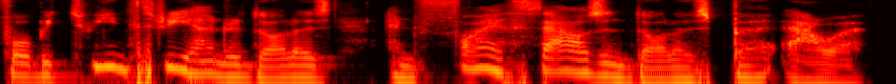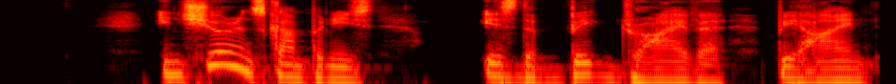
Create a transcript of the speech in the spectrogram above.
for between $300 and $5,000 per hour. Insurance companies is the big driver behind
